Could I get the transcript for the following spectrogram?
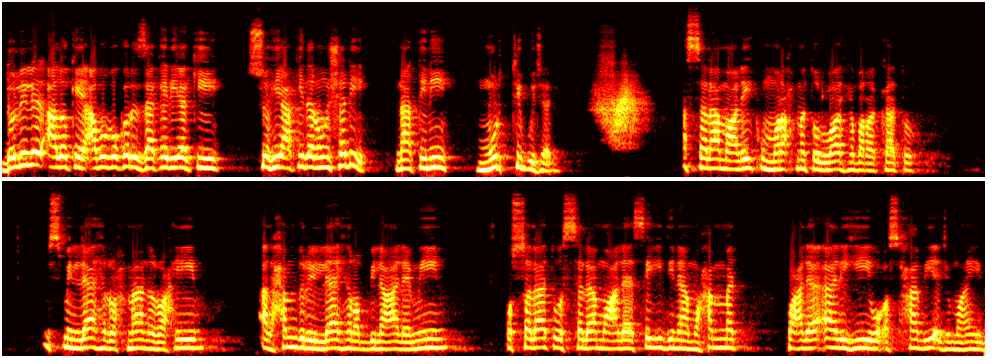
দলিলের আলোকে আবু বকর জাকারিয়া কি সহি আকিদার অনুসারী না তিনি মূর্তি পূজারী? আসসালামু আলাইকুম রহমতুল্লাহ বারাকাত বিসমিল্লাহ রহমান রহিম। আলহামদুলিল্লাহ রব্বিল আলমিন। ওসলাত ওসালাম আলা সঈদিনা মোহাম্মদ ওয়ালা আলিহি ও আসহাবি আজমাইন।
